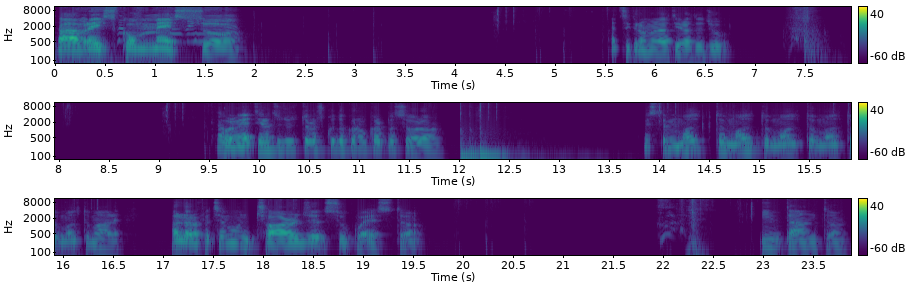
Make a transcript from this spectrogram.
Ah, avrei scommesso. Anzi che non me l'ha tirato giù. Cavolo, mi ha tirato giù tutto lo scudo con un colpo solo. Questo è molto, molto, molto, molto, molto male. Allora, facciamo un charge su questo. Intanto.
